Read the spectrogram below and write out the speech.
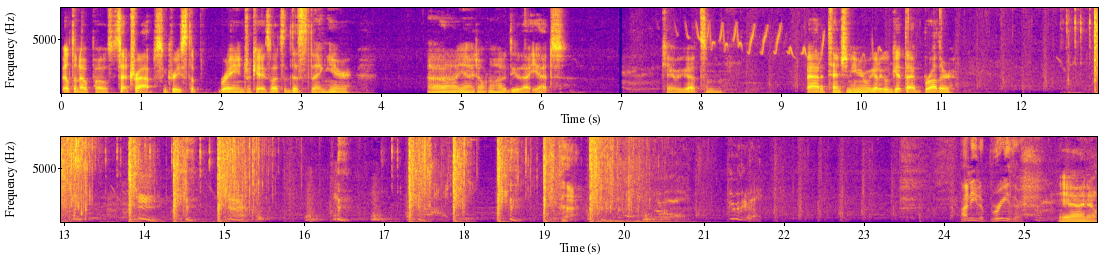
built an outpost, set traps, increase the range. Okay, so that's this thing here. Uh, yeah, I don't know how to do that yet. Okay, we got some bad attention here. We gotta go get that brother. Breather. Yeah, I know.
